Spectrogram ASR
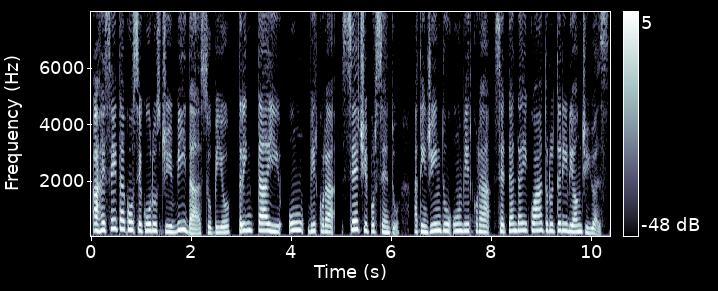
A receita com seguros de vida subiu 31,7%, atingindo 1,74 trilhão de yuans.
